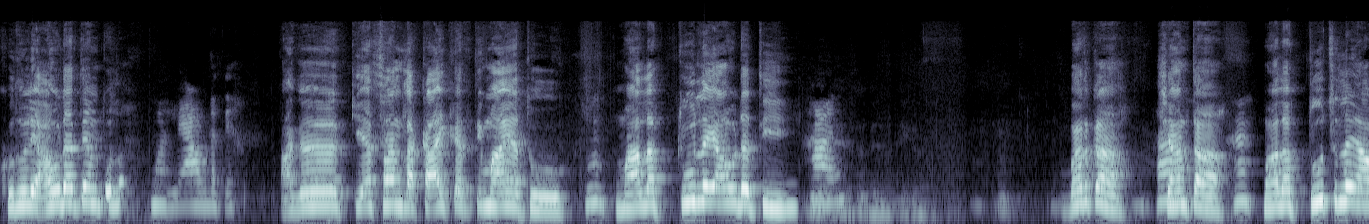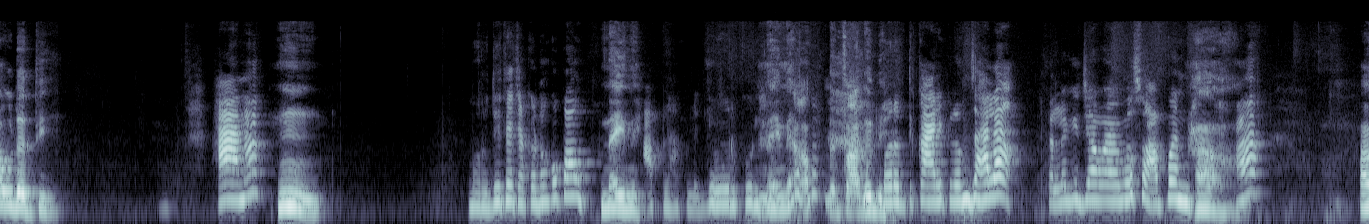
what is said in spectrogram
खुदुळे आवडते ना तुला? मला लय आवडते. अगं केसांला काय करते माया तू? मला तू लय आवडती. हा. बर का शांता. मला तूच लय आवडती. हा ना? हम्म. मरू दे त्याच्याकडे नको पाहू. नाही नाही. आपलं आपलं घेऊ उरकून नाही नाही आपलं चालू दे. परत कार्यक्रम झाला का लगेच जेवाय बसू आपण? हा. हा? हा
